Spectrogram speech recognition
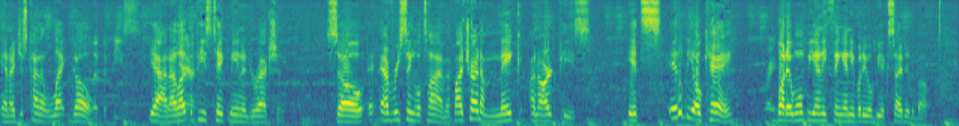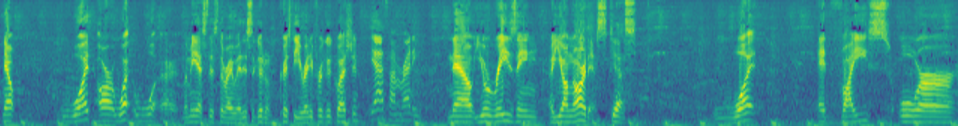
and I just kind of let go. Let the piece. Yeah, and I let Yeah. the piece take me in a direction. So every single time, if I try to make an art piece, it's it'll be okay, Right. but it won't be anything anybody will be excited about. Now, what are what? what all right, let me ask this the right way. This is a good one, Christy. You ready for a good question? Yes, I'm ready. Now, you're raising a young artist. Yes. What advice or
